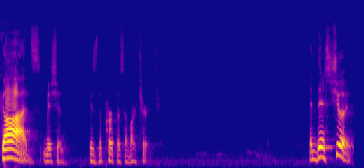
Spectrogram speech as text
God's mission is the purpose of our church. And this should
